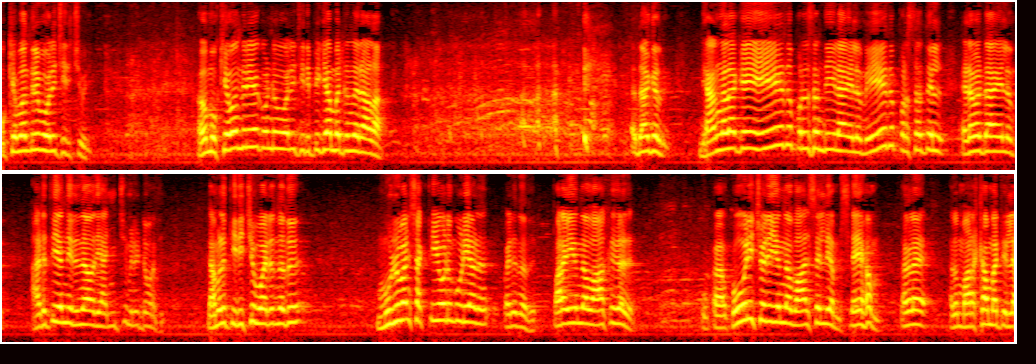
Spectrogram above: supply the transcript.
മുഖ്യമന്ത്രി പോലും വരും. അത് മുഖ്യമന്ത്രിയെ കൊണ്ട് ചിരിപ്പിക്കാൻ പറ്റുന്ന ഒരാളാണ്. താങ്കൾ ഞങ്ങളൊക്കെ ഏത് പ്രതിസന്ധിയിലായാലും ഏത് പ്രശ്നത്തിൽ ഇടപെട്ടായാലും അടുത്ത് ചെന്നിരുന്നാൽ മതി അഞ്ച് മിനിറ്റ് മതി. നമ്മൾ തിരിച്ചു വരുന്നത് മുഴുവൻ ശക്തിയോടും കൂടിയാണ് വരുന്നത്. പറയുന്ന വാക്കുകൾ കോരിച്ചൊരിയുന്ന വാത്സല്യം സ്നേഹം ഞങ്ങളെ അത് മറക്കാൻ പറ്റില്ല.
